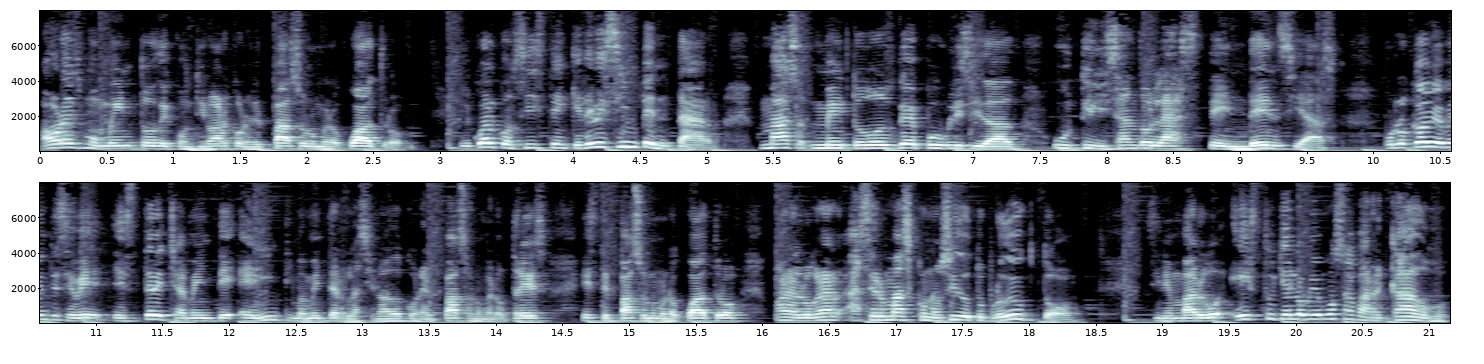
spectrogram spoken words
ahora es momento de continuar con el paso número 4, el cual consiste en que debes intentar más métodos de publicidad utilizando las tendencias, por lo que obviamente se ve estrechamente e íntimamente relacionado con el paso número 3, este paso número 4, para lograr hacer más conocido tu producto. Sin embargo, esto ya lo habíamos abarcado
